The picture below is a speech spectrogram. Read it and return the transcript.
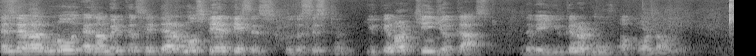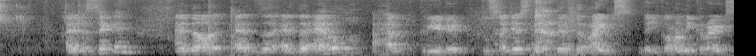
And there are no, as Ambedkar said, there are no staircases to the system. You cannot change your caste the way you cannot move up or down. And the second, and the, and the, and the arrow I have created to suggest that there's the rights, the economic rights,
